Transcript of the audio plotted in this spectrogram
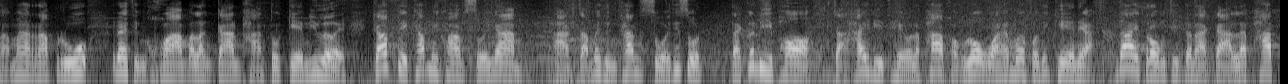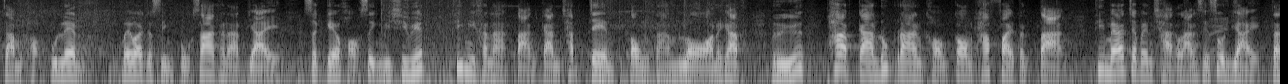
สามารถรับรู้ได้ถึงความอลังการผ่านตัวเกมนี้เลย กราฟิกครับมีความสวยงาม อาจจะไม่ถึงขั้นสวยที่สุด แต่ก็ดีพอจะให้ดีเทลและภาพของโลก Warhammer 40k เนี่ยได้ตรงจินตนาการและภาพจำของผู้เล่น ไม่ว่าจะสิ่งปลูกสร้างขนาดใหญ่ สเกลของสิ่งมีชีวิตที่มีขนาดต่างกันชัดเจนตรงตามลอนะครับหรือภาพการรุกรานของกองทัพฝ่ายต่างๆ ที่แม้จะเป็นฉากหลังเสียส่วนใหญ่ แต่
